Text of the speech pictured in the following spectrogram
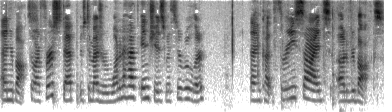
and your box. So our first step is to measure one and a half inches with your ruler and cut three sides out of your box.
